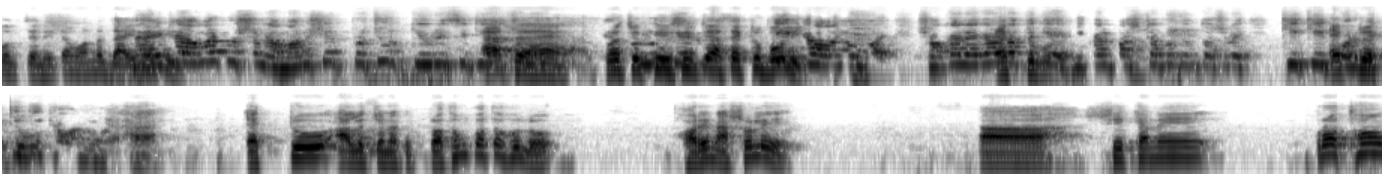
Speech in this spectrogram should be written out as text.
বলছেন এটা মনে যায় না এটা আমার প্রশ্ন না মানুষের প্রচুর কিউরিসিটি আচ্ছা হ্যাঁ প্রচুর কিউরিসিটি আছে একটু বলি। খাওয়ানো হয়? সকাল এগারোটা একটু থেকে বিকাল পাঁচটা পর্যন্ত আসলে কি কি পড়বে কি কি খাওয়ানো হয়? হ্যাঁ একটু আলোচনা। প্রথম কথা হলো ধরেন আসলে আহ সেখানে প্রথম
